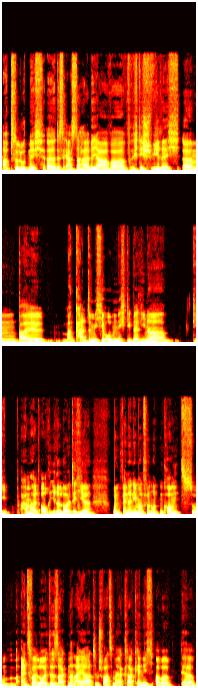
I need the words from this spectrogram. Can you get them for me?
absolut nicht. Äh, Das erste halbe Jahr war richtig schwierig, ähm, weil man kannte mich hier oben nicht. Die Berliner, die haben halt auch ihre Leute hier. Und wenn dann jemand von unten kommt, so ein, zwei Leute sagten dann, ah ja, Tim Schwarzmeier, klar kenne ich, aber der,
